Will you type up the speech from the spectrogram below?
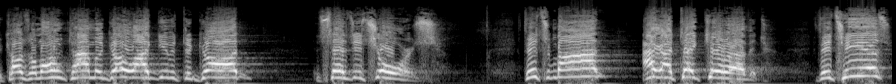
Because a long time ago, I give it to God. and says it's yours. If it's mine, I got to take care of it. If it's His,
